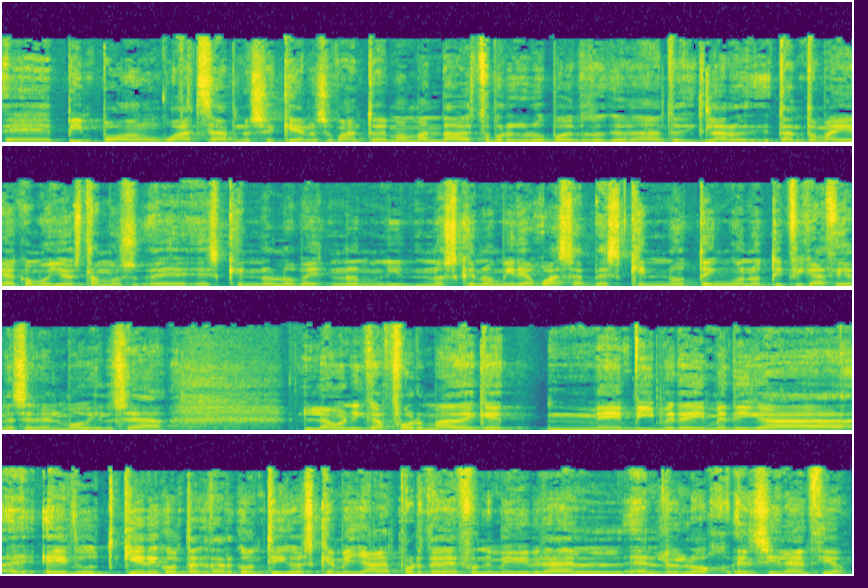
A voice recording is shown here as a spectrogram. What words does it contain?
Eh, ping pong, WhatsApp, no sé qué, no sé cuánto. Hemos mandado esto por el grupo. Y claro, tanto Marina como yo estamos. eh, es que no lo ve. No, es que no mire WhatsApp, es que no tengo notificaciones en el móvil. O sea, la única forma de que me vibre y me diga Edu quiere contactar contigo es que me llames por teléfono y me vibra el, el reloj en silencio.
